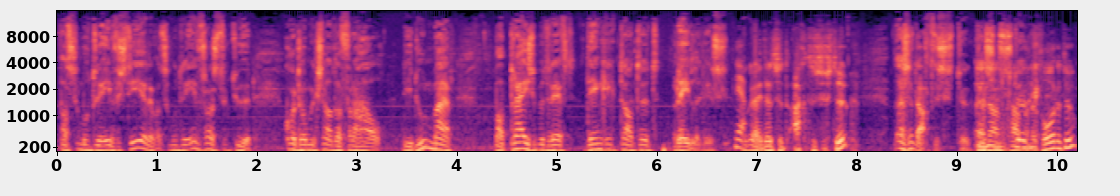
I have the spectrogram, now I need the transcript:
Wat ze moeten investeren, wat ze moeten in infrastructuur. Kortom, ik zal dat verhaal niet doen. Maar wat prijzen betreft denk ik dat het redelijk is. Oké, dat is het achterste stuk. Dat is het achterste stuk. Dat En is dan gaan we naar voren toe.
